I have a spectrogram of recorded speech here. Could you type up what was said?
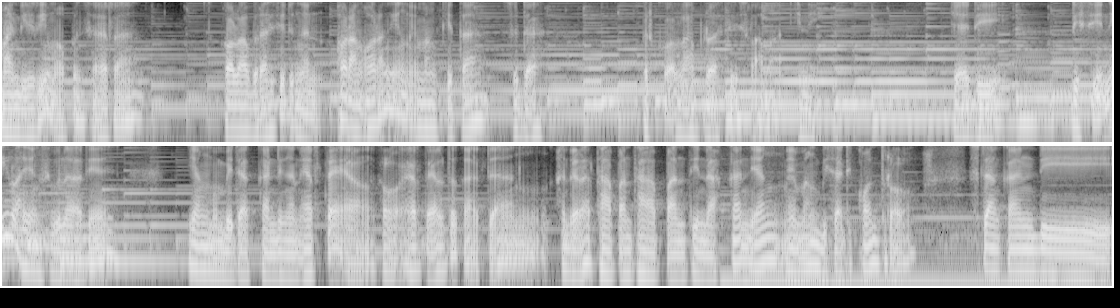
mandiri maupun secara kolaborasi dengan orang-orang yang memang kita sudah berkolaborasi selama ini. Jadi di sinilah yang sebenarnya yang membedakan dengan RTL. Kalau RTL itu kadang adalah tahapan-tahapan tindakan yang memang bisa dikontrol. Sedangkan di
